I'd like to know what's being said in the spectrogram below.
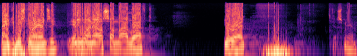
Thank you, Mr. Ramsey. Anyone else on my left? You're right. Yes, ma'am.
